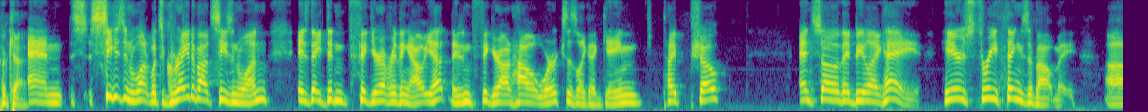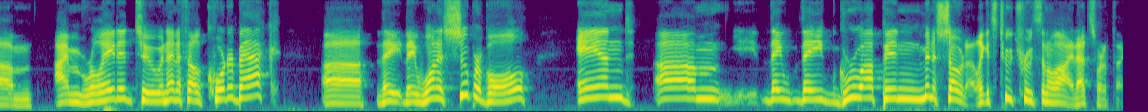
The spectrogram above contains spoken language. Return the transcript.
Okay. And s- season one, what's great about season one is they didn't figure everything out yet. They didn't figure out how it works as like a game type show. And so they'd be like, hey, here's three things about me. Um, I'm related to an NFL quarterback. Uh, they they won a Super Bowl, and um, they they grew up in Minnesota. Like it's two truths and a lie, that sort of thing.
